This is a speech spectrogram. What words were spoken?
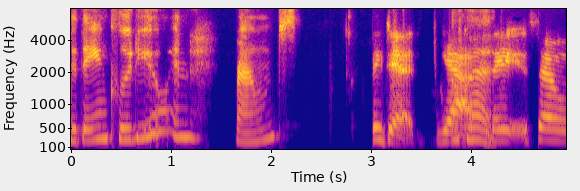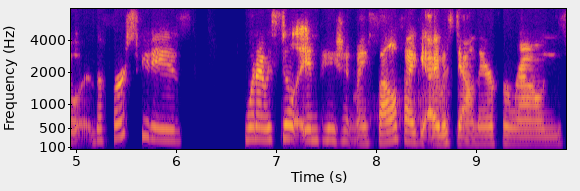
Did they include you in rounds they did. Yeah. Okay. So they so the first few days when I was still inpatient myself, I I was down there for rounds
